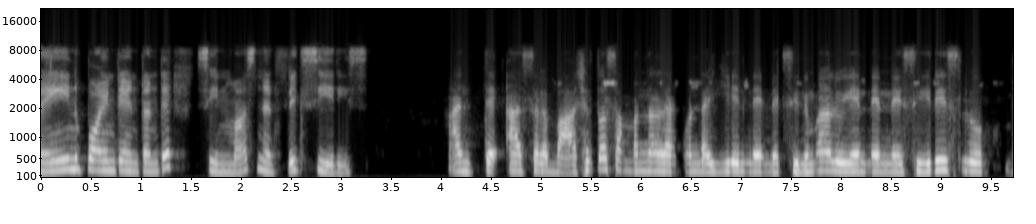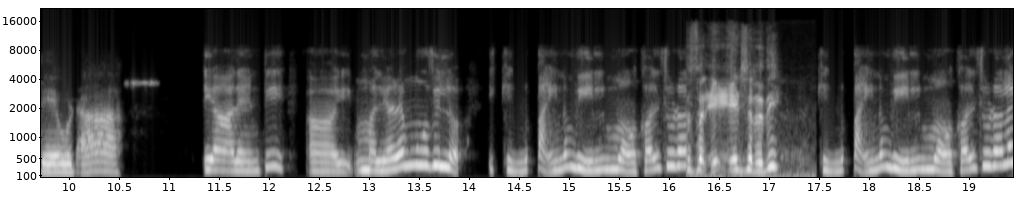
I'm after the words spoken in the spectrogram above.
మెయిన్ పాయింట్ ఏంటంటే సినిమాస్ నెట్ఫ్లిక్స్ సిరీస్. అంతే. అసలు భాషతో సంబంధం లేకుండా ఎన్నెన్ని సినిమాలు ఎన్నెన్ని సిరీస్లు దేవుడా! అదేంటి? ఆ మలయాళం మూవీలో ఈ కింద పైన వీళ్ళు మోకాలు చూడాలి కింద పైన వీళ్ళు మోకాలు చూడాలా?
